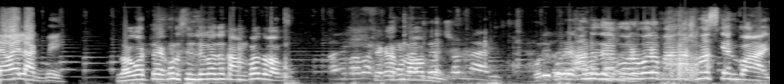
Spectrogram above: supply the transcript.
লেওয়াই লাগবে। লগর টাকা কোনো চিন্তা করে তো কাম করো তো বাবু। টাকা কোনো অভাব নেই। হাটে দেয় বড় বড় পাঙাশ মাছ কিনবো আজ।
